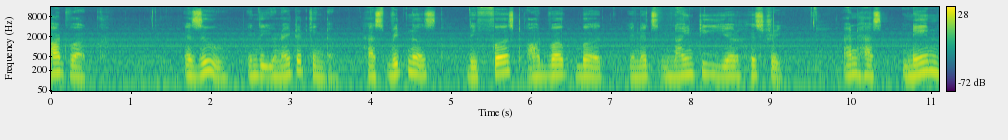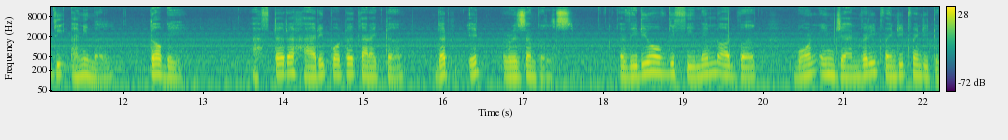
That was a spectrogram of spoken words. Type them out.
Aardvark A zoo in the United Kingdom has witnessed the first aardvark birth in its 90 year history and has named the animal Dobby after a Harry Potter character that it resembles. A video of the female aardvark born in January 2022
